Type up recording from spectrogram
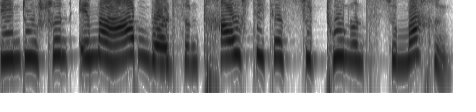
den du schon immer haben wolltest und traust dich, das zu tun und es zu machen.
